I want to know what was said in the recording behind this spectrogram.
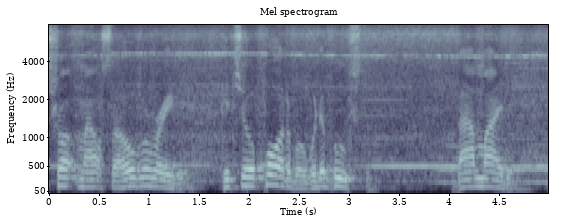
Truck mounts are overrated. Get you a portable with a booster. By Mytee.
